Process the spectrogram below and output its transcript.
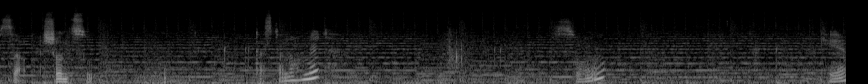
So, schon zu. Das dann noch mit. So. Okay.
